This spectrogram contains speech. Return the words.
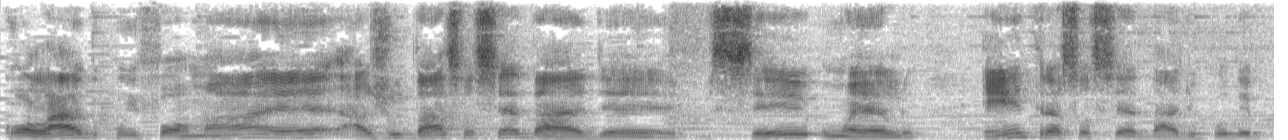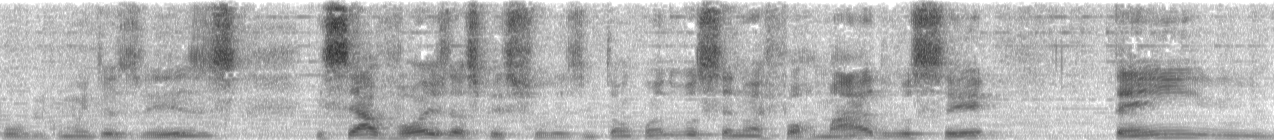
colado com informar é ajudar a sociedade, é ser um elo entre a sociedade e o poder público muitas vezes e ser a voz das pessoas. Então, quando você não é formado, você tem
